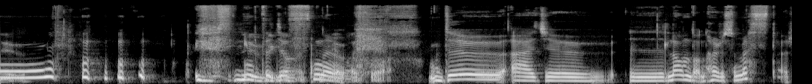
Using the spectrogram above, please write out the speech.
nu. Just nu Inte just nu. Du är ju i London. Har du semester?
